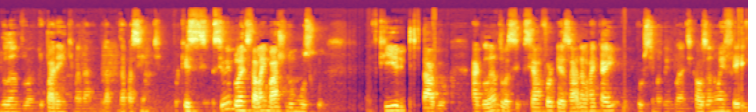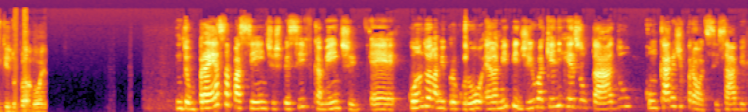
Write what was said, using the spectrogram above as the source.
glândula do parênquima da, da, da paciente. Porque se, se, o implante está lá embaixo do músculo, firme, estável, a glândula, se, se ela for pesada, ela vai cair por cima do implante, causando um efeito de dupla bolha. Então, para essa paciente especificamente, é, quando ela me procurou, ela me pediu aquele resultado com cara de prótese, sabe?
